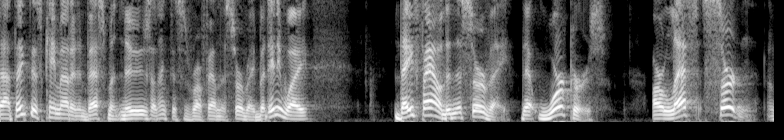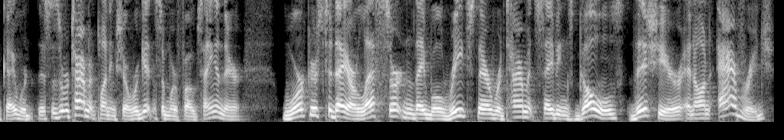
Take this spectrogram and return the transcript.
I think this came out in Investment News. I think this is where I found this survey. But anyway, they found in this survey that workers are less certain. Okay, this is a retirement planning show. We're getting somewhere, folks. Hang in there. Workers today are less certain they will reach their retirement savings goals this year, and on average,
